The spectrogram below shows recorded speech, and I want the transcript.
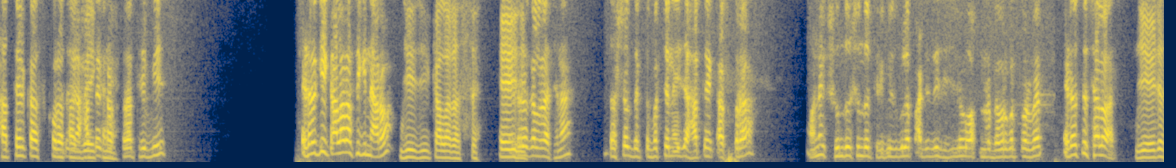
হাতের কাজ করা থাকবে হাতের কাজ করা থ্রি পিস এটার কি কালার আছে কিনা আরও? জি জি কালার আছে। এই যে কালার আছে না? দর্শক দেখতে পাচ্ছেন এই যে হাতে কাজ করা। অনেক সুন্দর সুন্দর থ্রি পিসগুলো পার্টি ড্রেস হিসেবেও আপনারা ব্যবহার করতে পারবেন। এটা হচ্ছে সালোয়ার। জি এটা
